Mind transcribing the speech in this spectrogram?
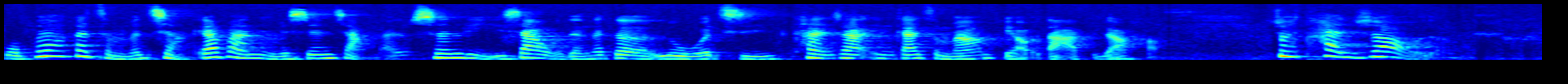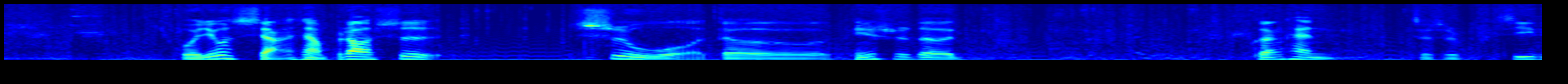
我不知道该怎么讲，要不然你们先讲吧，整理一下我的那个逻辑，看一下应该怎么样表达比较好，就太绕了。我又想一想，不知道是。是我的平时的观看就是经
